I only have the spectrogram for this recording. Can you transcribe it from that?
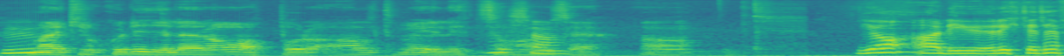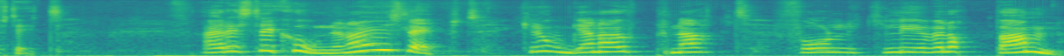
Mm. Med krokodiler och apor och allt möjligt som Jaså. man vill se. Ja, ja, det är ju riktigt häftigt. Ja, restriktionerna har ju släppt. Krogarna har öppnat. Folk lever loppan.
